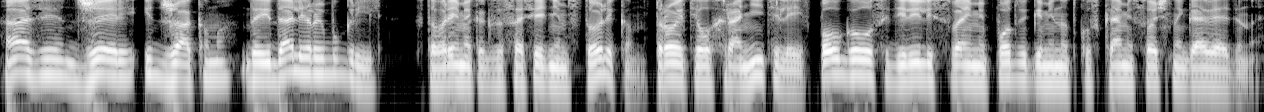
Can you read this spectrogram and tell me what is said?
Ази, Джерри и Джакомо доедали рыбу-гриль, в то время как за соседним столиком трое телохранителей в полголоса делились своими подвигами над кусками сочной говядины.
